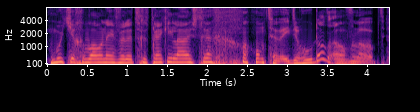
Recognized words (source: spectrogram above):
moet je gewoon even het gesprekje luisteren om te weten hoe dat overloopt.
